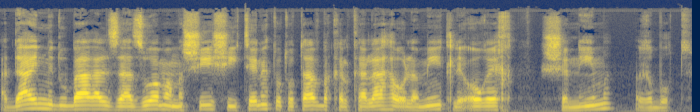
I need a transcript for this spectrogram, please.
עדיין מדובר על זעזוע ממשי שייתן את אותותיו בכלכלה העולמית לאורך שנים רבות.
